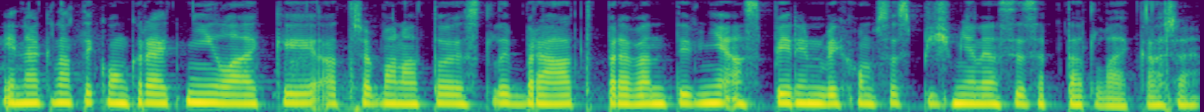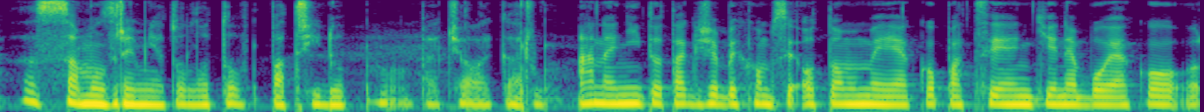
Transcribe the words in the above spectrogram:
Jinak na ty konkrétní léky a třeba na to, jestli brát preventivně aspirin, bychom se spíš měli asi zeptat lékaře. Samozřejmě tohle to patří do péče lékařů. A není to tak, že bychom si o tom my jako pacienti nebo jako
